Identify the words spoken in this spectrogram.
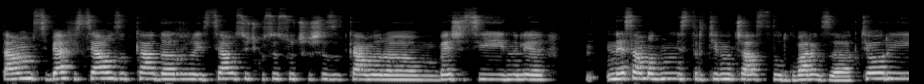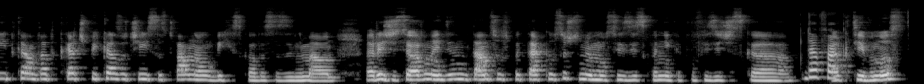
Там си бях изцяло зад кадър, изцяло всичко се случваше зад камера. Беше си, нали, не само административна част, отговарях за актьори и така нататък. Така че бих казал, че и с това много бих искал да се занимавам. Режисьор на един танцов спектакъл също не му се изисква никаква физическа да, факт. активност.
